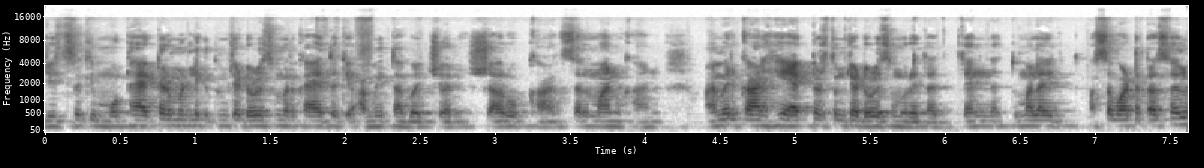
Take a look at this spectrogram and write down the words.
जसं की मोठा ॲक्टर म्हटलं की तुमच्या डोळ्यासमोर काय येतं की अमिताभ बच्चन शाहरुख खान सलमान खान आमिर खान हे ॲक्टर्स तुमच्या डोळ्यासमोर येतात. त्यांना तुम्हाला असं वाटत असेल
